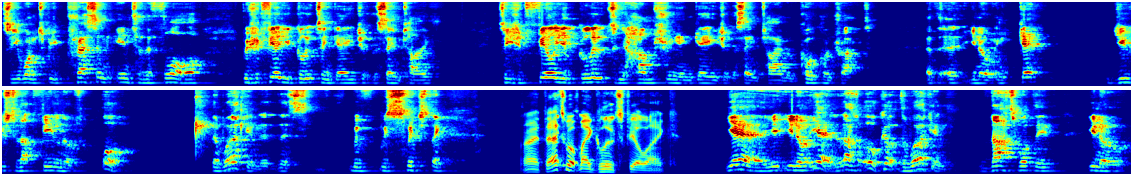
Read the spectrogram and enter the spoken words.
So you want to be pressing into the floor, you should feel your glutes engage at the same time. So you should feel your glutes and your hamstring engage at the same time and co-contract, uh, you know, and get used to that feeling of oh, they're working. This we've we switched like. Right, that's what my glutes feel like. Yeah, you, you know, yeah, that's oh, good, they're working. That's what they you know,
